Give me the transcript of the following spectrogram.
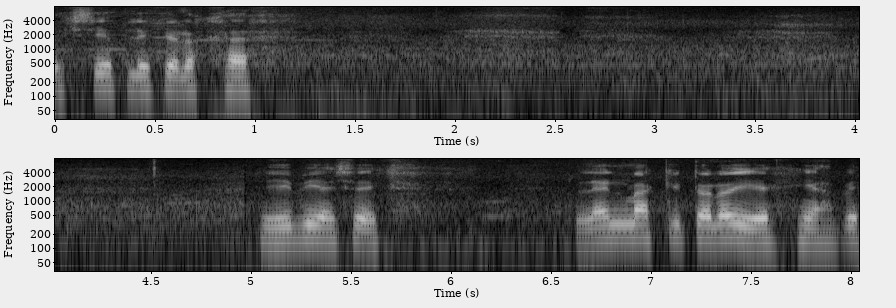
एक शेप लेके रखा है। ये भी ऐसे एक लैंडमार्क की तरह ही है, यहाँ पे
